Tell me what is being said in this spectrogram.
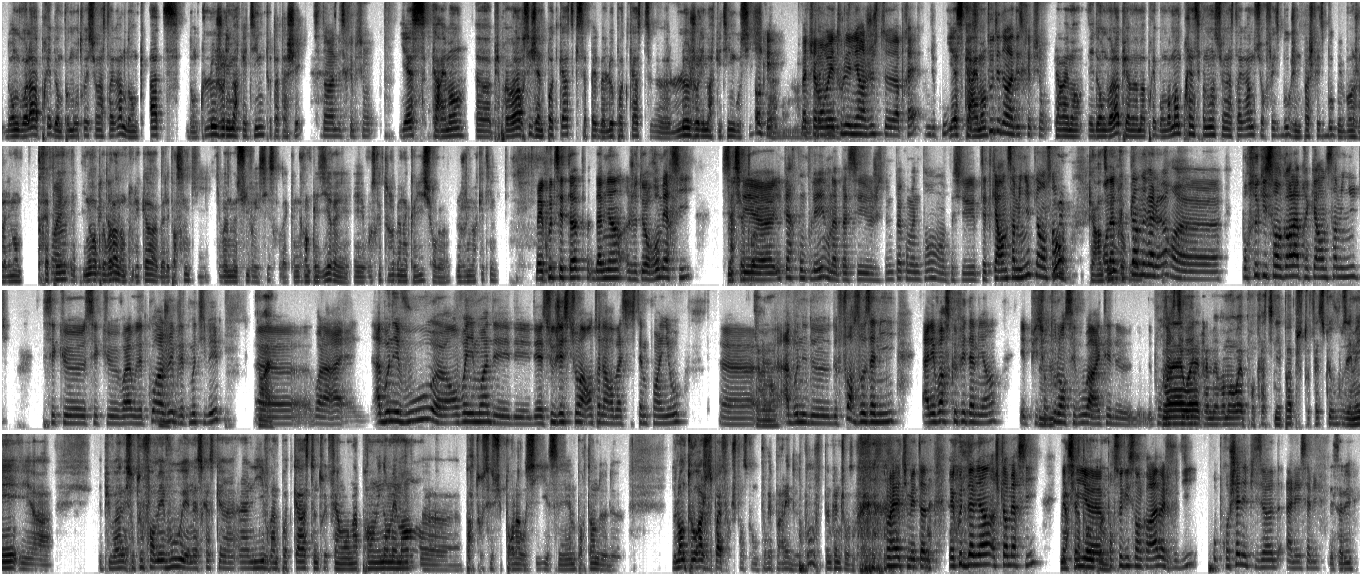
donc voilà, après, ben, on peut me retrouver sur Instagram, donc at, donc le joli marketing, tout attaché. C'est dans la description. Yes, carrément. Euh, puis après, voilà, aussi, j'ai un podcast qui s'appelle ben, le podcast euh, Le Joli Marketing aussi. Ok. bah, tu vas m'envoyer tous les liens juste après, du coup. Yes, carrément. Tout est dans la description. Carrément. Et donc voilà, puis même après, bon, vraiment principalement sur Instagram, sur Facebook, j'ai une page Facebook, mais bon, je l'alimente très peu. et puis non, après, voilà, dans tous les cas, ben, les personnes qui, qui, veulent me suivre ici, ce sera avec un grand plaisir et, et vous serez toujours bien accueillis sur le, le Joli Marketing. Bah, écoute, c'est top. Damien, je te remercie. C'était euh, hyper complet. On a passé, je ne sais même pas combien de temps, on a passé peut-être 45 minutes là ensemble. on a pris plein de valeurs. Euh, pour ceux qui sont encore là après 45 minutes, c'est que, c'est que voilà, vous êtes courageux et vous êtes motivés. Euh, voilà, abonnez-vous, envoyez-moi des, suggestions à antoine.system.io. abonnez de, de, force vos amis, allez voir ce que fait Damien. Et puis surtout, mhm. lancez-vous, arrêtez de, procrastiner. Ouais, ouais, mais vraiment, ouais, procrastinez pas, surtout faites ce que vous aimez. Et, euh, et puis voilà, mais surtout formez-vous, et ne serait-ce qu'un livre, un podcast, un truc, enfin, on apprend énormément euh, par tous ces supports-là aussi. Et c'est important de, de, l'entourage. Je, je pense qu'on pourrait parler de pouf, plein, plein de choses. ouais, tu m'étonnes. Écoute, Damien, je te remercie. Merci puis, à toi. Euh, pour ceux qui sont encore là, bah, je vous dis au prochain épisode. Allez, salut. Et salut.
